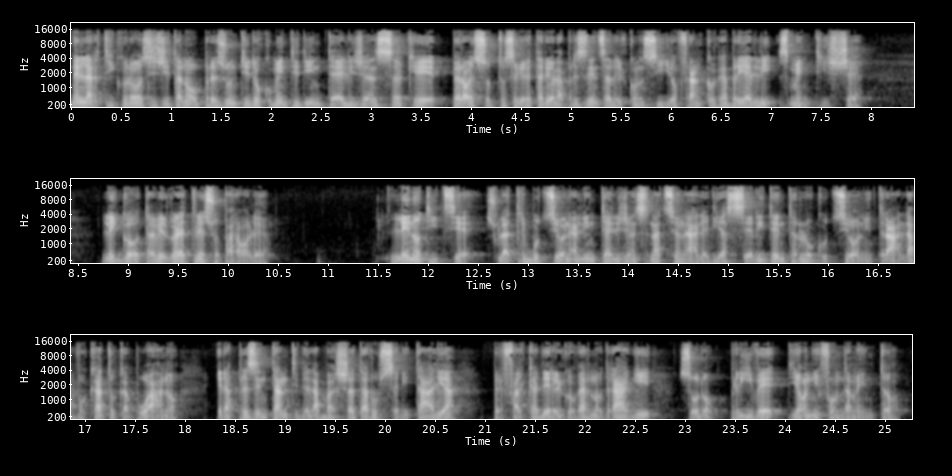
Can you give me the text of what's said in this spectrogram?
Nell'articolo si citano presunti documenti di intelligence che però il sottosegretario alla presidenza del Consiglio, Franco Gabrielli, smentisce. Leggo tra virgolette le sue parole. Le notizie sull'attribuzione all'intelligence nazionale di asserite interlocuzioni tra l'avvocato Capuano e rappresentanti dell'ambasciata russa in Italia per far cadere il governo Draghi sono prive di ogni fondamento.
